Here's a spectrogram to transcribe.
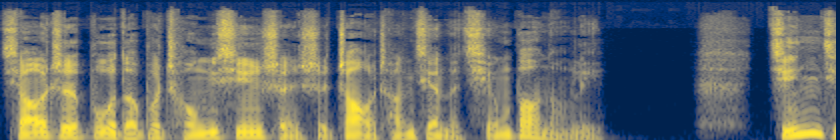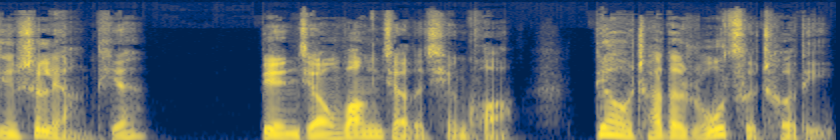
乔治不得不重新审视赵长健的情报能力，仅仅是两天，便将汪家的情况调查的如此彻底。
